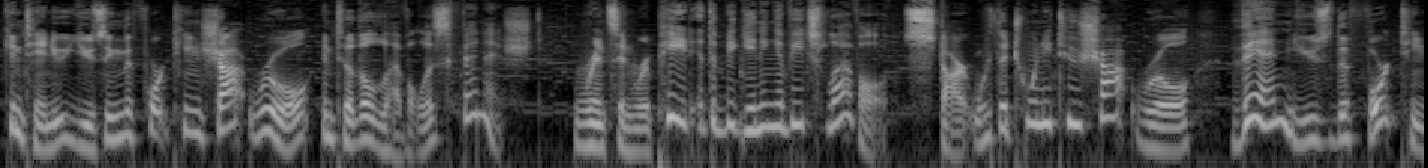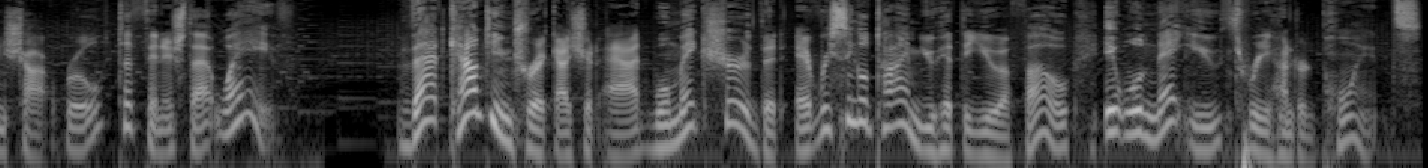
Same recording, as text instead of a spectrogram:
continue using the 14 shot rule until the level is finished. Rinse and repeat at the beginning of each level. Start with the 22 shot rule, then use the 14 shot rule to finish that wave. That counting trick, I should add, will make sure that every single time you hit the UFO, it will net you 300 points.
